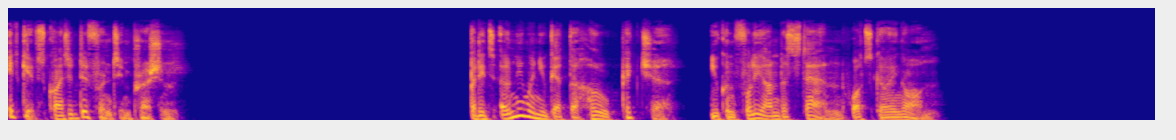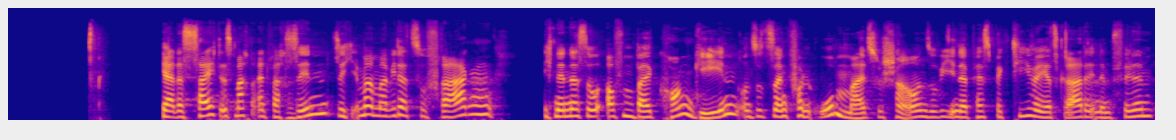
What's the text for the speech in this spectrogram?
it gives quite a different impression. But it's only when you get the whole picture you can fully understand what's going on. Ja, das zeigt, es macht einfach Sinn, sich immer mal wieder zu fragen, ich nenne das so auf den Balkon gehen und sozusagen von oben mal zu schauen, so wie in der Perspektive jetzt gerade in dem Film,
